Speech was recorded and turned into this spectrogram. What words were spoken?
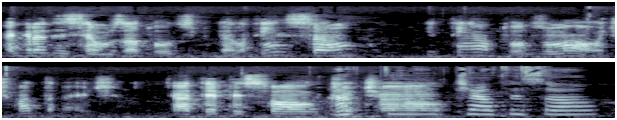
Agradecemos a todos pela atenção e tenham todos uma ótima tarde. Até, pessoal. Tchau, Até. tchau. Tchau, pessoal.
